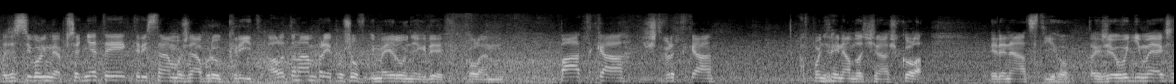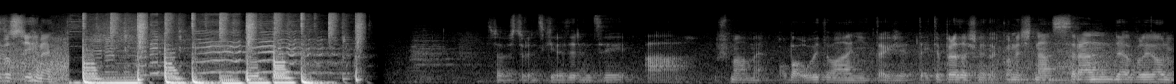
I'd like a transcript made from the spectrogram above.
Takže si volíme předměty, které se nám možná budou krýt, ale to nám prý pošlou v e-mailu někdy kolem pátka, čtvrtka a v pondělí nám začíná škola 11. Takže uvidíme, jak se to stihne. Jsme ve studentské rezidenci a už máme oba ubytování, takže teď teprve začne ta konečná sranda v Lyonu.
